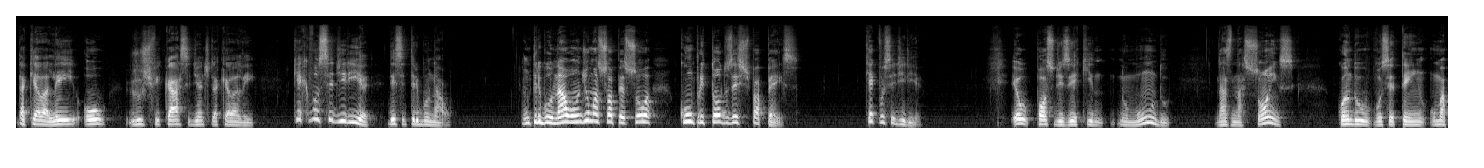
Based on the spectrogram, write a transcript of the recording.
daquela lei ou justificar-se diante daquela lei. O que é que você diria desse tribunal? Um tribunal onde uma só pessoa cumpre todos esses papéis. O que é que você diria? Eu posso dizer que no mundo, nas nações, quando você tem uma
